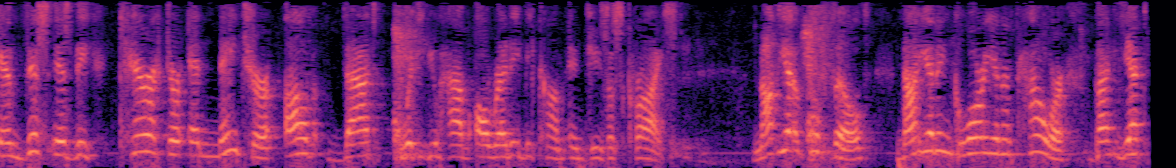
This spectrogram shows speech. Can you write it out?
And this is the character and nature of that which you have already become in Jesus Christ. Not yet fulfilled, not yet in glory and in power, but yet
